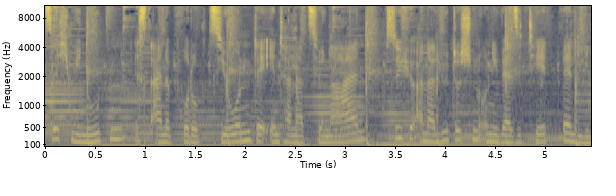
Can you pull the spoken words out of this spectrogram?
90 Minuten ist eine Produktion der Internationalen Psychoanalytischen Universität Berlin.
